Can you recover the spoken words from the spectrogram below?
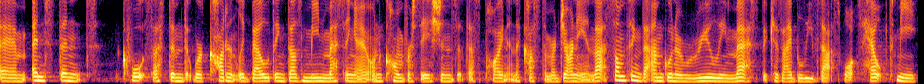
um, instant quote system that we're currently building does mean missing out on conversations at this point in the customer journey. And that's something that I'm going to really miss because I believe that's what's helped me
